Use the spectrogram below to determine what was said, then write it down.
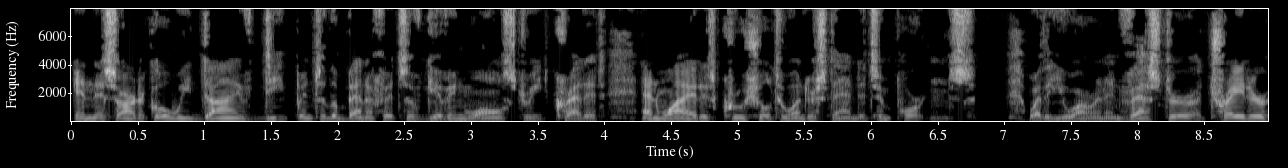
In this article, we dive deep into the benefits of giving Wall Street credit and why it is crucial to understand its importance. Whether you are an investor, a trader,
